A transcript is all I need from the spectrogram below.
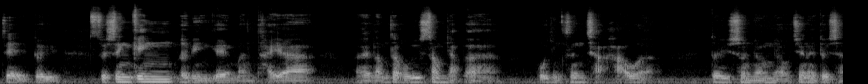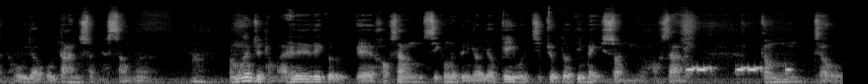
即係對對聖經裏邊嘅問題啊，誒諗得好深入啊，好認真查考啊，對信仰又真係對神好有好單純嘅心啊。咁跟住同埋喺呢個嘅學生事工裏邊又有機會接觸到啲微信嘅學生，咁就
